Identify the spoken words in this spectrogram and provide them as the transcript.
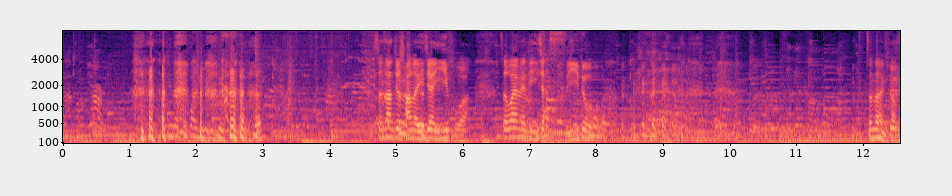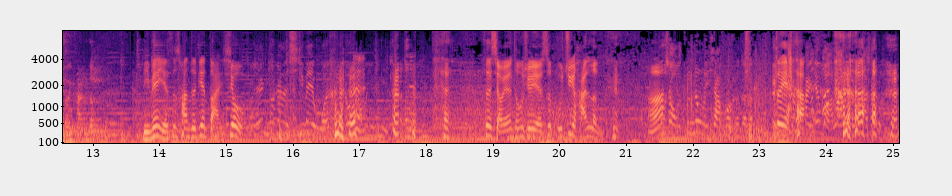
南方第二名。身上就穿了一件衣服啊，在外面零下十一度。真的很抗冻。里面也是穿着件短袖。小袁，你要站在西北，我我欢迎你。这小袁同学也是不惧寒冷。啊，至少我尊重了一下漠河的人。对呀，他已经把拉上了。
